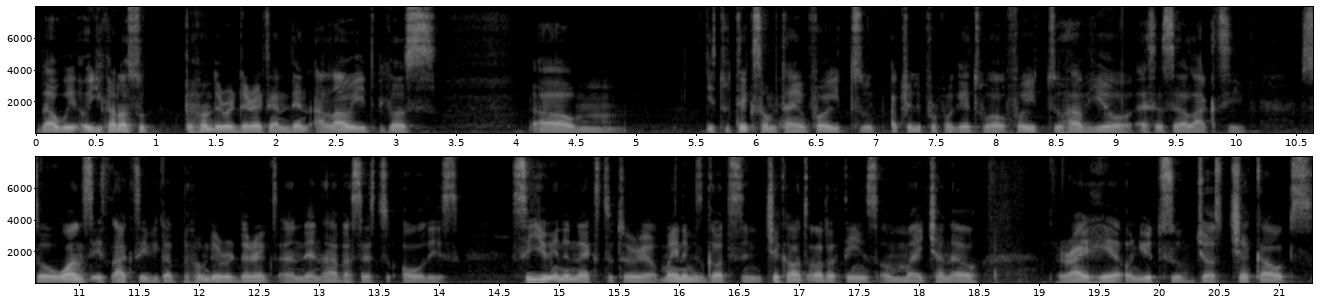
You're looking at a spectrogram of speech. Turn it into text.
That way or you can also perform the redirect and then allow it because um, it will take some time for it to actually propagate well for you to have your SSL active so once it's active, you can perform the redirect and then have access to all this. See you in the next tutorial. My name is Godson. Check out other things on my channel right here on YouTube. Just check out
